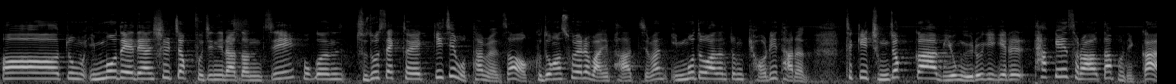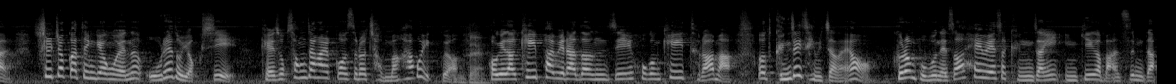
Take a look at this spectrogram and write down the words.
어, 좀 인모드에 대한 실적 부진이라든지 혹은 주도 섹터에 끼지 못하면서 그동안 소외를 많이 받았지만 인모드와는 좀 결이 다른 특히 중저가 미용 의료기기를 타겟으로 하다 보니까 실적 같은 경우에는 올해도 역시 계속 성장할 것으로 전망하고 있고요. 네. 거기다 K-팝이라든지 혹은 K-드라마 어, 굉장히 재밌잖아요. 그런 부분에서 해외에서 굉장히 인기가 많습니다.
